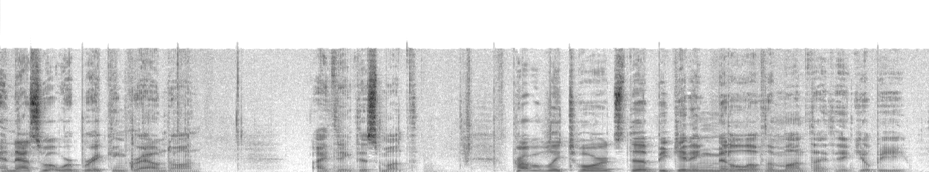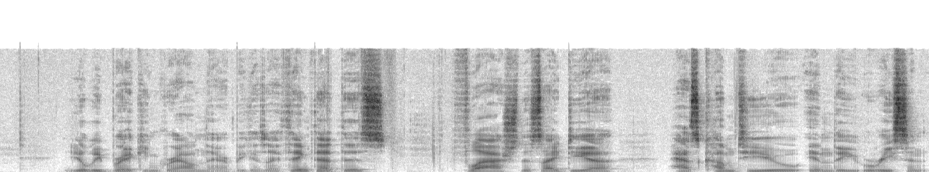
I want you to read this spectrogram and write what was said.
and that's what we're breaking ground on. I think this month, probably towards the beginning middle of the month. I think you'll be you'll be breaking ground there because I think that this flash, this idea, has come to you in the recent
